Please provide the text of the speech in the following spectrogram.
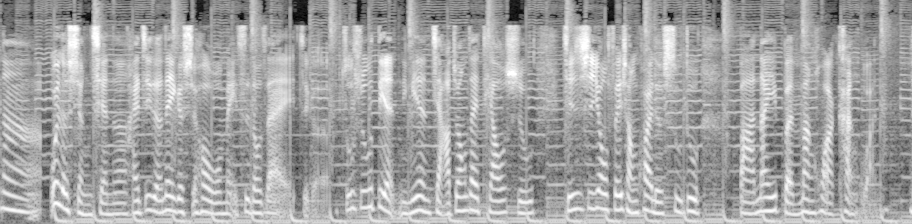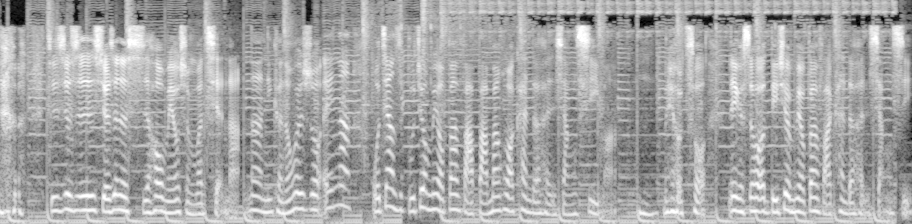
那为了省钱呢，还记得那个时候，我每次都在这个租书店里面假装在挑书，其实是用非常快的速度把那一本漫画看完。其实就是学生的时候没有什么钱呐、那你可能会说，哎，那我这样子不就没有办法把漫画看得很详细吗？嗯，没有错，那个时候的确没有办法看得很详细。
